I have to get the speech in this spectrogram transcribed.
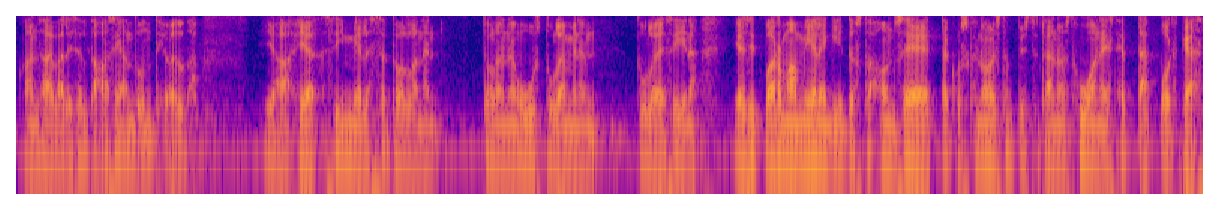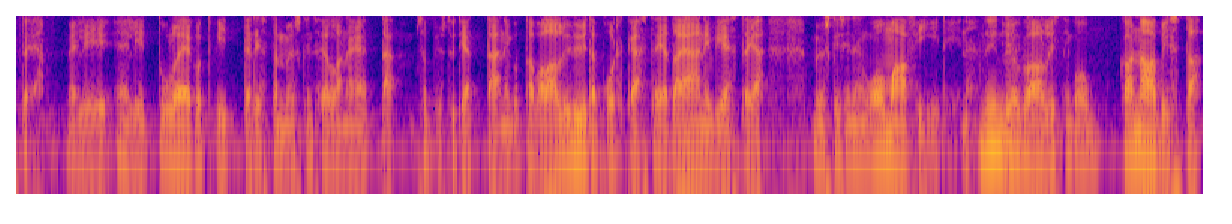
kansainvälisiltä asiantuntijoilta. Ja, ja siinä mielessä tuollainen uusi tuleminen tulee siinä. Ja sitten varmaan mielenkiintoista on se, että koska noista pystytään noista huoneista jättää podcasteja, eli, eli tuleeko Twitteristä myöskin sellainen, että sä pystyt jättämään niin tavallaan lyhyitä podcasteja tai ääniviestejä myöskin sinne omaa feediin, niin, niin. joka olisi niin kanavista,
